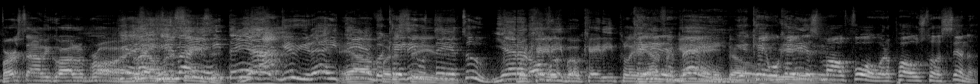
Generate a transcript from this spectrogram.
first time he guarded LeBron. Yeah, he like out for he's the not. He thin. Yeah. I give you that. He Yeah, thin, but KD was thin too. Yeah, But that KD, over. but KD played KD half a didn't game bang. though. Yeah, K, well, KD is Yeah. small forward opposed to a center.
